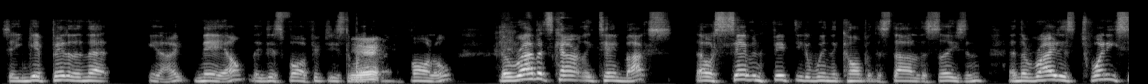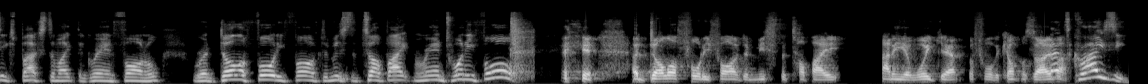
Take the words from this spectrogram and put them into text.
So you can get better than that, you know, now. They're just five fifty just to yeah. win the final. The Rabbits currently ten bucks. They were seven fifty to win the comp at the start of the season, and the Raiders twenty six bucks to make the grand final. Were a dollar forty five to miss the top eight in round twenty four. a dollar forty five to miss the top eight only a week out before the comp was over. That's crazy.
